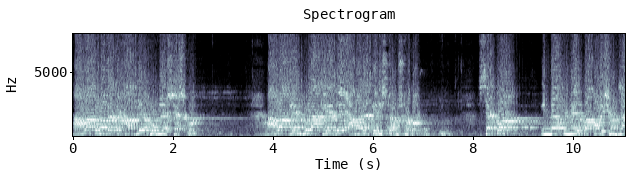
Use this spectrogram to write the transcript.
আমরা তোমাদেরকে খাবলে, খুবলে শেষ করি। আমরা ব্যাংকগুলা খেয়ে দিয়ে আমাদেরকে হৃষ্টপুষ্ট করি। সেক্টর ইন্ডাস্ট্রি কর্পোরেশন যা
